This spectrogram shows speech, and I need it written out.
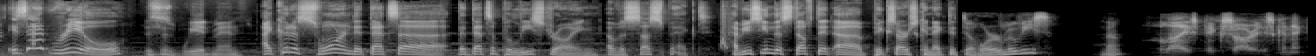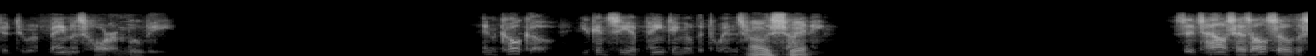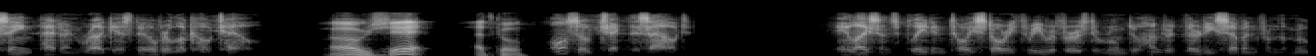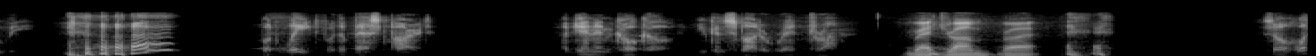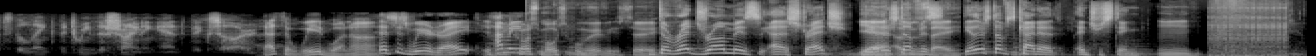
Is that real? This is weird, man. I could have sworn that that's a that that's a police drawing of a suspect. Have you seen the stuff that uh Pixar's connected to horror movies? No. Lies Pixar is connected to a famous horror movie. In Coco, you can see a painting of the twins from Oh, The shit. Shining. Sid's house has also the same pattern rug as the Overlook Hotel. Oh shit. That's cool. Also, check this out. A license plate in Toy Story 3 refers to room 237 from the movie. But wait for the best part. Again in Coco, you can spot a red drum. Red drum, right. So, what's the link between The Shining and Pixar? That's a weird one, huh? That's just weird, right? It's I mean, across multiple movies too. the red drum is a stretch. The Yeah, I other stuff is say. the other stuff's kind of interesting. Mm.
